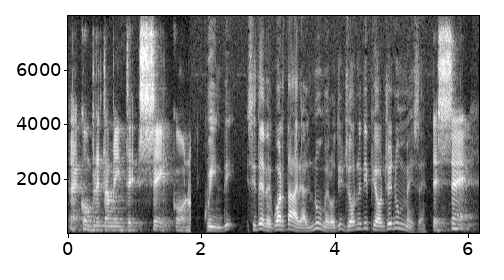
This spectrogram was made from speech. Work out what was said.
eh, completamente secco. No? Quindi si deve guardare al numero di giorni di pioggia in un mese. Se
